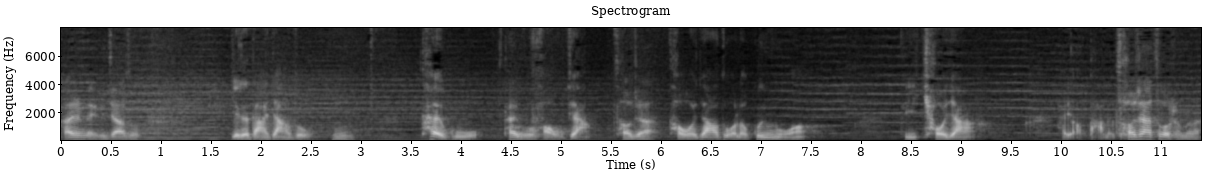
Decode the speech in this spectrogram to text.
还是哪个家族？一个大家族，嗯，太古太古曹家，曹家。曹家做了规模比乔家还要大的。曹家做什么呢？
